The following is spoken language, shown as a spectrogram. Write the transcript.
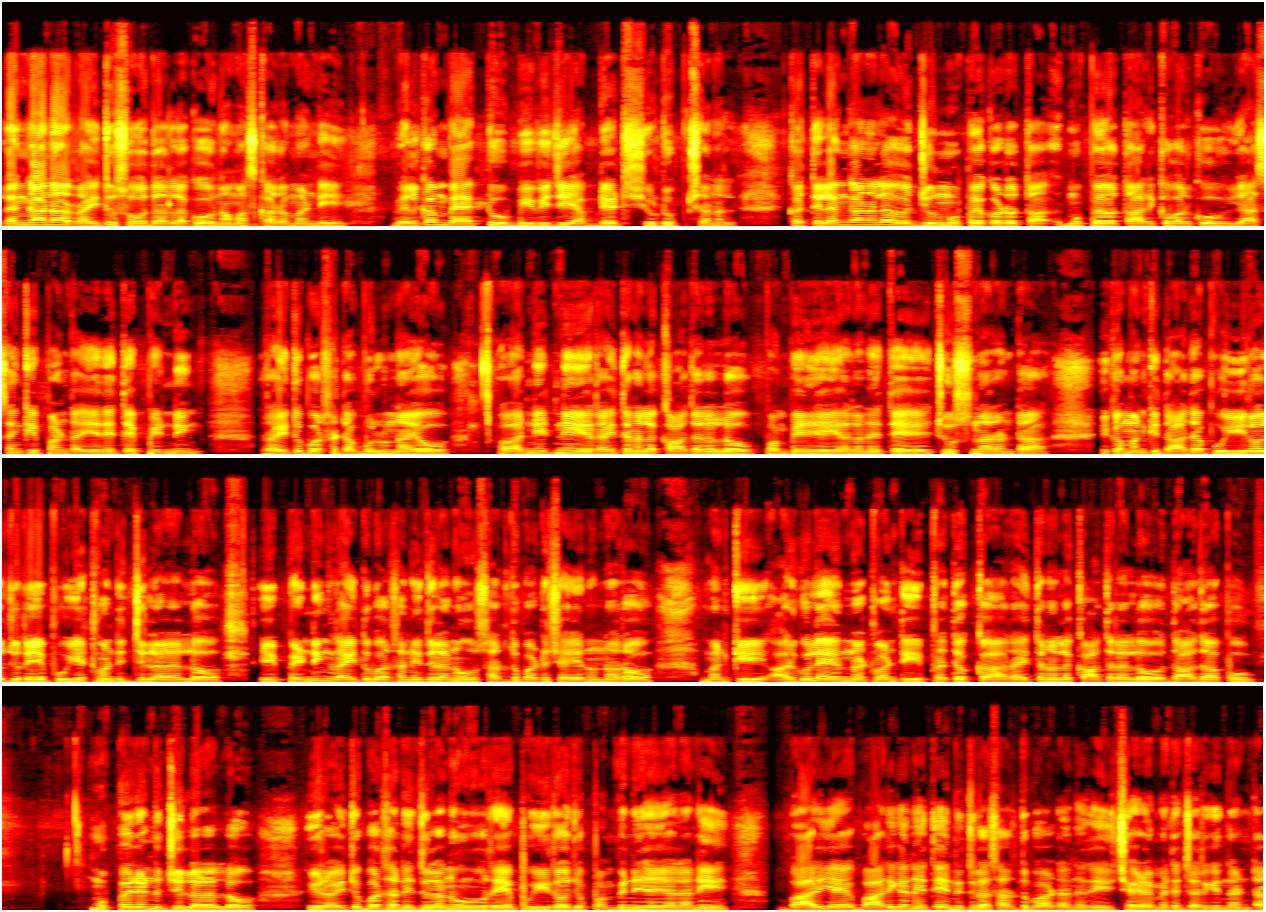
తెలంగాణ రైతు సోదరులకు నమస్కారం అండి. Welcome back to BVG updates YouTube channel. ఇక తెలంగాణలో జూన్ ముప్పై ఒకటో తా ముప్పైవ తారీఖు వరకు యాసంగి పంట ఏదైతే పెండింగ్ రైతు భరోసా డబ్బులు ఉన్నాయో అవన్నిటిని రైతన్నల ఖాతాలలో పంపిణీ చేయాలని అయితే చూస్తున్నారంట. ఇక మనకి దాదాపు ఈరోజు రేపు ఎటువంటి జిల్లాలలో ఈ పెండింగ్ రైతు భరోసా నిధులను సర్దుబాటు చేయనున్నారో మనకి అరుగులే ఉన్నటువంటి ప్రతి ఒక్క రైతన్నల ఖాతాలలో దాదాపు ముప్పై రెండు జిల్లాలలో ఈ రైతు భరోసా నిధులను రేపు ఈరోజు పంపిణీ చేయాలని భారీ భారీగానైతే నిధుల సర్దుబాటు అనేది చేయడం అయితే జరిగిందంట.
